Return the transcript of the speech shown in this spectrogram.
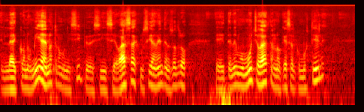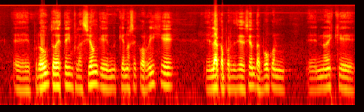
eh, la economía de nuestro municipio. Si se basa exclusivamente, nosotros eh, tenemos mucho gasto en lo que es el combustible, producto de esta inflación que, no se corrige, la capitalización tampoco no es que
